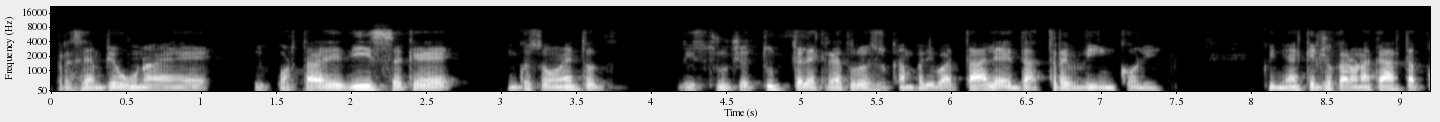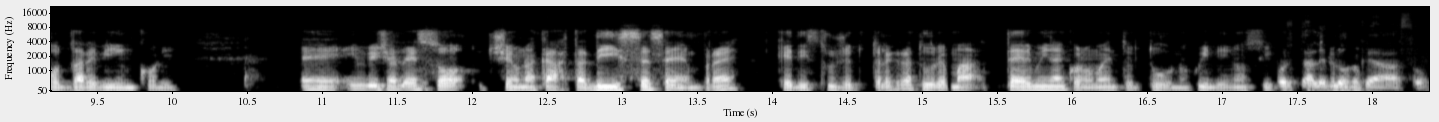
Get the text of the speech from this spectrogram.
per esempio una è il portale di Dis che in questo momento distrugge tutte le creature sul campo di battaglia e dà tre vincoli quindi anche giocare una carta può dare vincoli. E invece adesso c'è una carta dis sempre che distrugge tutte le creature, ma termina in quel momento il turno, quindi non si portale bloccato.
